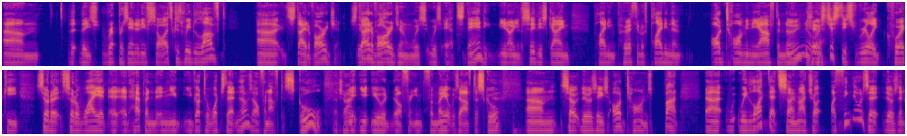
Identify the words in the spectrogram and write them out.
um, th- these representative sides because we'd loved uh, State of Origin. State Yeah. of Origin was was outstanding. You know, you'd see this game played in Perth, and it was played in the odd time in the afternoon. It was just this really quirky sort of sort of way it, it, it happened, and you, you got to watch that, and that was often after school. That's right. You, you would oh, for, for me it was after school, um, so there was these odd times, but uh, we, we liked that so much. I, I think there was a there was an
